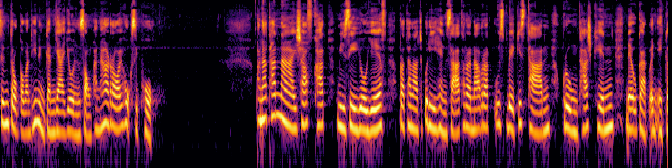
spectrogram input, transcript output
ซึ่งตรงกับวันที่ 1 กันยายน 2566 พนักท่านนายชัฟคัตมีซีโยเยฟ ประธานาธิบดีแห่งสาธารณรัฐอุซเบกิสถาน กรุงทัชเคนในโอกาสวันเอก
